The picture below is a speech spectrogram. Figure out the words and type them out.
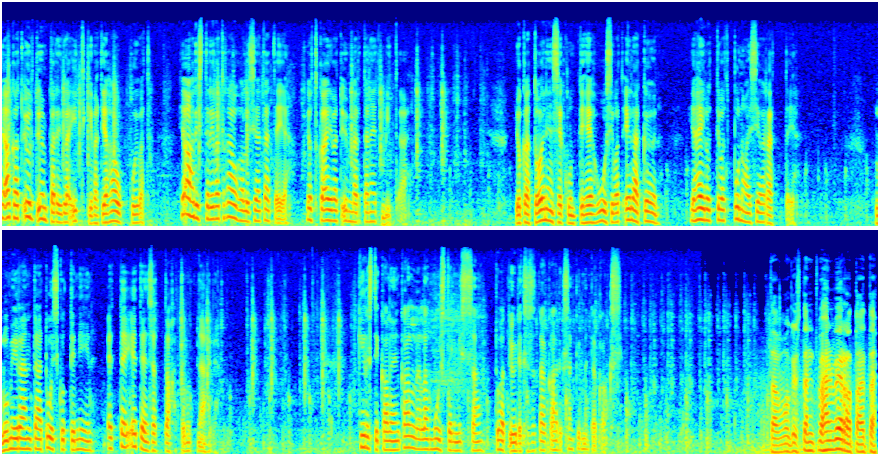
ja akat ylt ympärillä itkivät ja haukkuivat, ja ahdistelivat rauhallisia tätejä, jotka eivät ymmärtäneet mitään. Joka toinen sekunti he huusivat eläköön ja heiluttivat punaisia rättejä. Lumiräntää tuiskutti niin, ettei etensä tahtonut nähdä. Kirsti Kaleen Kallela muistelmissaan 1982. Tai voiko sitä nyt vähän verrata, että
